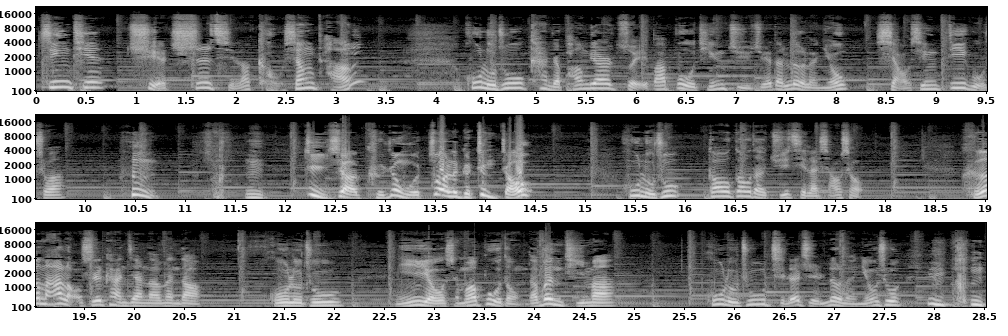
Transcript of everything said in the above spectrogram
今天却吃起了口香糖。呼噜猪看着旁边嘴巴不停咀嚼的乐乐牛，小心嘀咕说：“哼，嗯，这下可让我抓了个正着。”呼噜猪高高的举起了小手。河马老师看见了，问道：“呼噜猪，你有什么不懂的问题吗？”呼噜猪指了指乐乐牛，说：“嗯嗯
